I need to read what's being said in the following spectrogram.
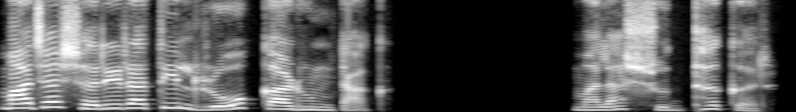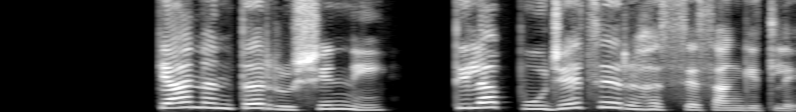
माझ्या शरीरातील रोग काढून टाक. मला शुद्ध कर. त्यानंतर ऋषींनी तिला पूजेचे रहस्य सांगितले.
